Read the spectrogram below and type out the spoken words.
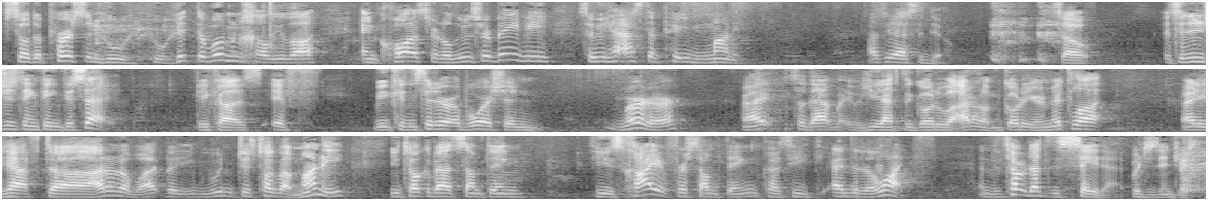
so the person who, who hit the woman, Khalila, and caused her to lose her baby, so he has to pay money. That's what he has to do. so it's an interesting thing to say, because if we consider abortion murder, right, so that you have to go to, I don't know, go to your miklat, right, you'd have to, I don't know what, but you wouldn't just talk about money, you talk about something, he's chayiv for something because he ended a life. And the Torah doesn't say that, which is interesting.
